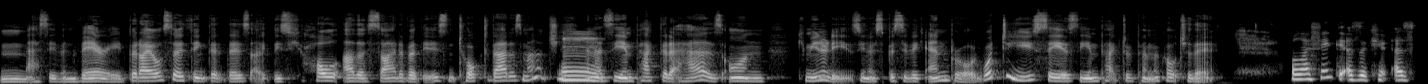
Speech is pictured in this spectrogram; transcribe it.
massive and varied. But I also think that there's like this whole other side of it that isn't talked about as much, and mm. that's the impact that it has on communities, you know, specific and broad. What do you see as the impact of permaculture there? Well, I think as a as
